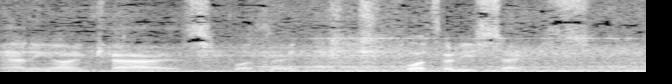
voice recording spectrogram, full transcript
Adding on cars, 430 436.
